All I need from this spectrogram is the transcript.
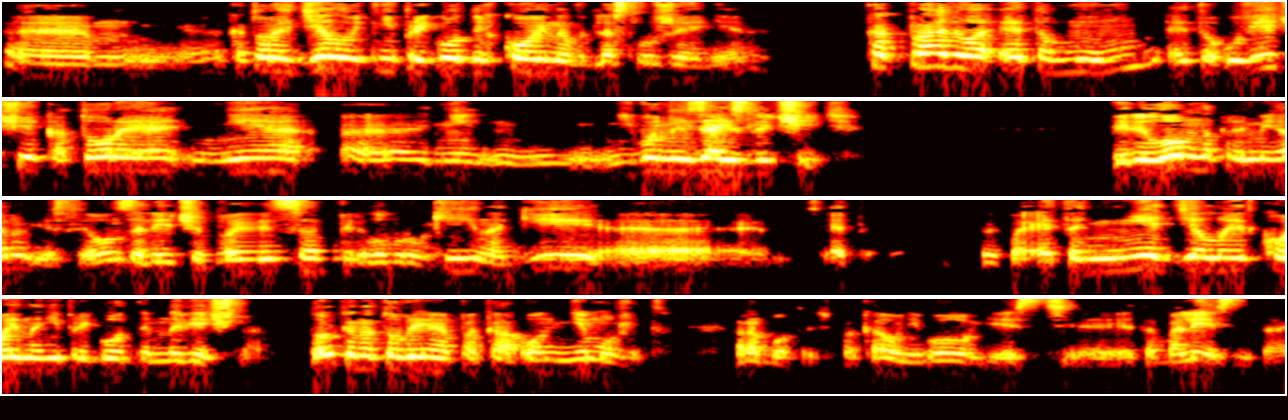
э, которые делают непригодных коинов для служения. Как правило, это мум, это увечье, которое не, э, не, его нельзя излечить. Перелом, например, если он залечивается, перелом руки, ноги, э, это, это не делает коина непригодным навечно. Только на то время, пока он не может работать, пока у него есть э, эта болезнь, да,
